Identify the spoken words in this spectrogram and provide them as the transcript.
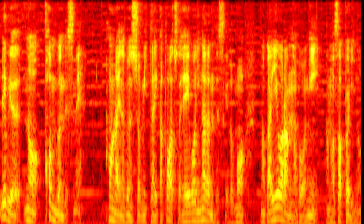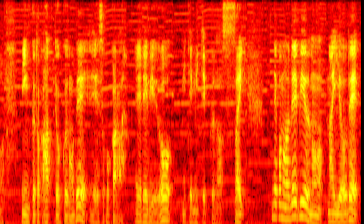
レビューの本文ですね。本来の文章を見たい方はちょっと英語になるんですけども、概要欄の方にあのサプリのリンクとか貼っておくので、え、そこからレビューを見てみてください。で、このレビューの内容で、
